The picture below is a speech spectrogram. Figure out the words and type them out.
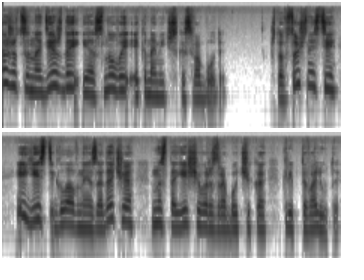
кажутся надеждой и основой экономической свободы, что в сущности и есть главная задача настоящего разработчика криптовалюты.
